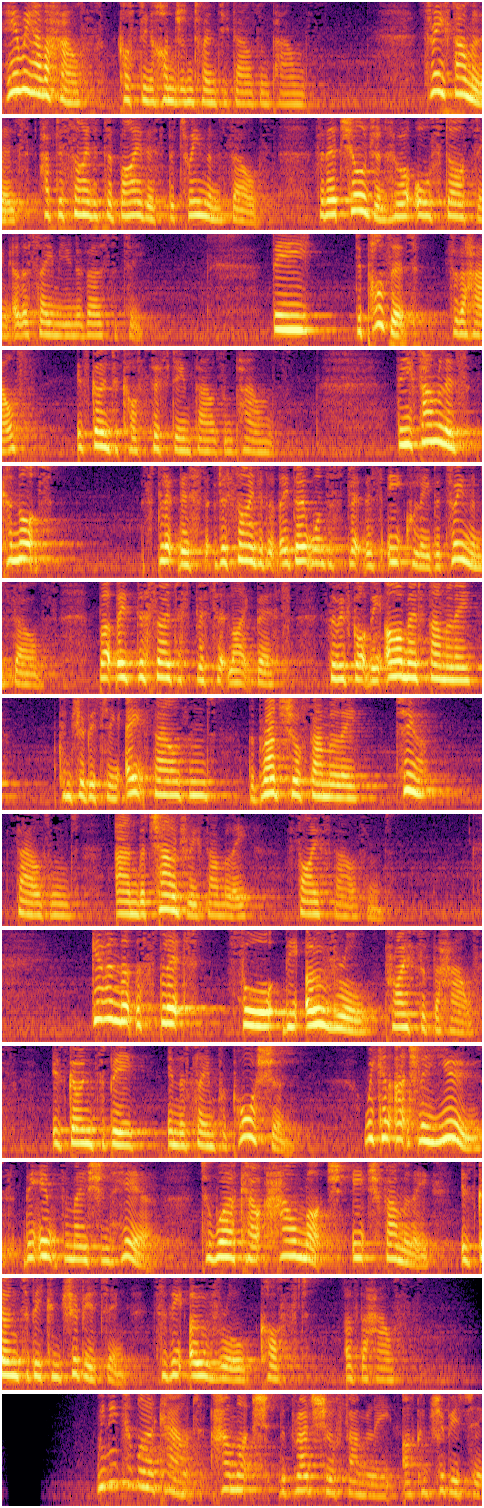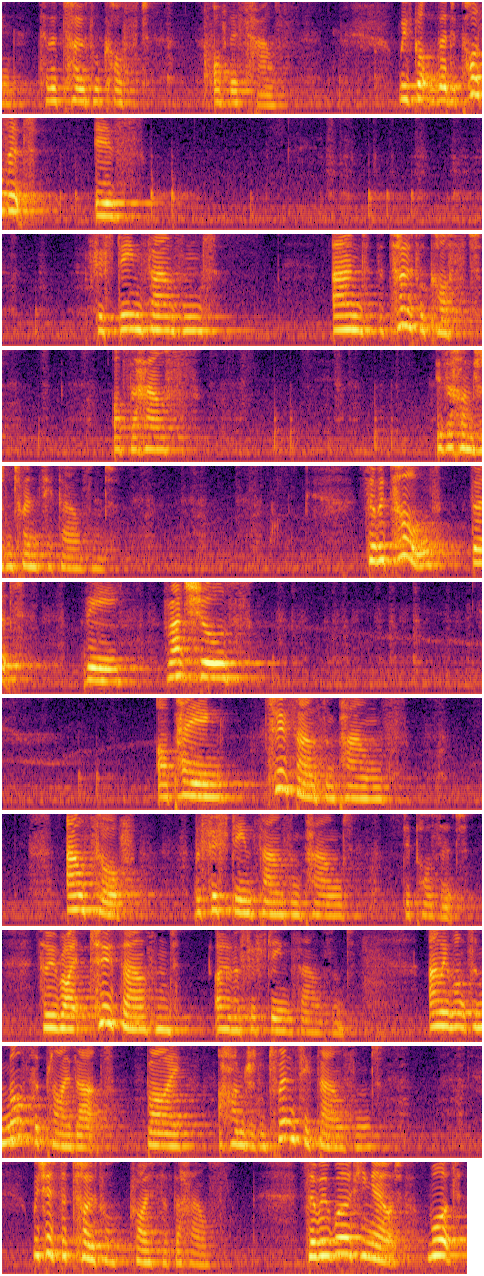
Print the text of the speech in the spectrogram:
Here we have a house costing £120,000. Three families have decided to buy this between themselves for their children who are all starting at the same university. The deposit for the house is going to cost £15,000. The families cannot split this, decided that they don't want to split this equally between themselves, but they decide to split it like this. So we've got the Ahmed family contributing 8,000, the Bradshaw family 2,000, and the Chowdhury family 5,000. Given that the split for the overall price of the house is going to be in the same proportion, we can actually use the information here to work out how much each family is going to be contributing to the overall cost of the house. Work out how much the Bradshaw family are contributing to the total cost of this house. We've got the deposit is 15,000 and the total cost of the house is 120,000. So we're told that the Bradshaws are paying £2,000 out of the £15,000 deposit. So we write 2,000 over 15,000. And we want to multiply that by 120,000, which is the total price of the house. So we're working out what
